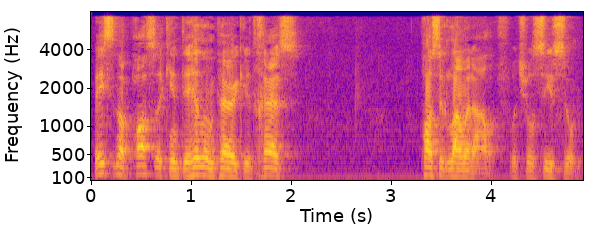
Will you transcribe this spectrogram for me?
Based on a pasuk in Tehillim Perik Yudches, pasuk Lamed Aleph, which we'll see soon.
